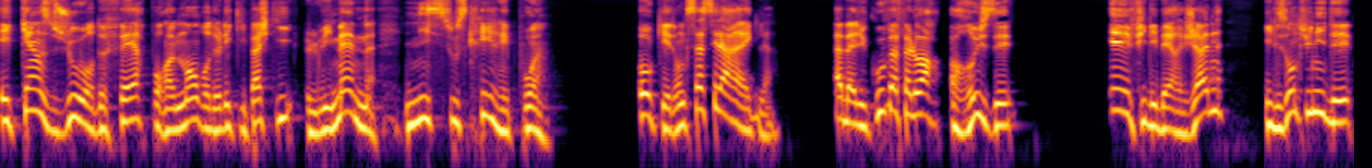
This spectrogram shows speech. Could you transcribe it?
et 15 jours de fer pour un membre de l'équipage qui, lui-même, n'y souscrirait point. Ok, donc ça c'est la règle. Ah bah du coup, va falloir ruser et Philibert et Jeanne, ils ont une idée.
